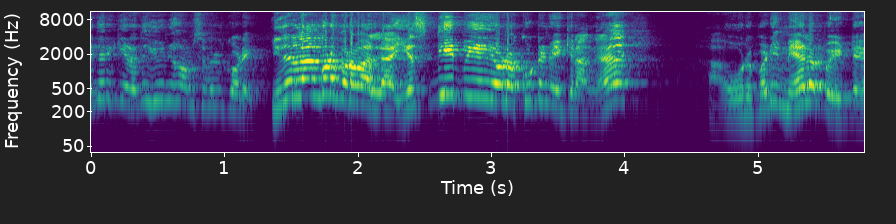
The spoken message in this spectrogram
எதிர்க்கிறது யூனிஃபார்ம் சிவில் கோடை இதெல்லாம் கூட பரவாயில்ல எஸ்டிபிஐயோட கூட்டணி வைக்கிறாங்க. ஒரு படி மேலே போயிட்டு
